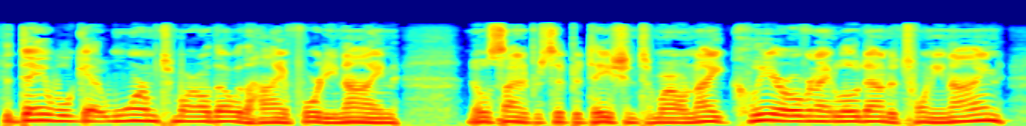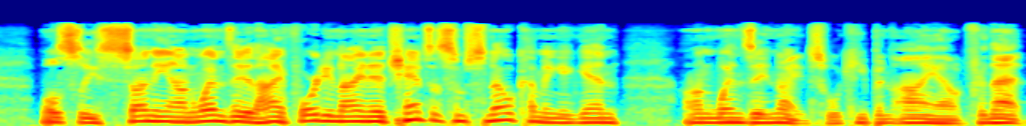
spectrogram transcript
The day will get warm tomorrow, though, with a high of 49. No sign of precipitation tomorrow night. Clear overnight low down to 29. Mostly sunny on Wednesday with a high 49. A chance of some snow coming again on Wednesday night. So we'll keep an eye out for that.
